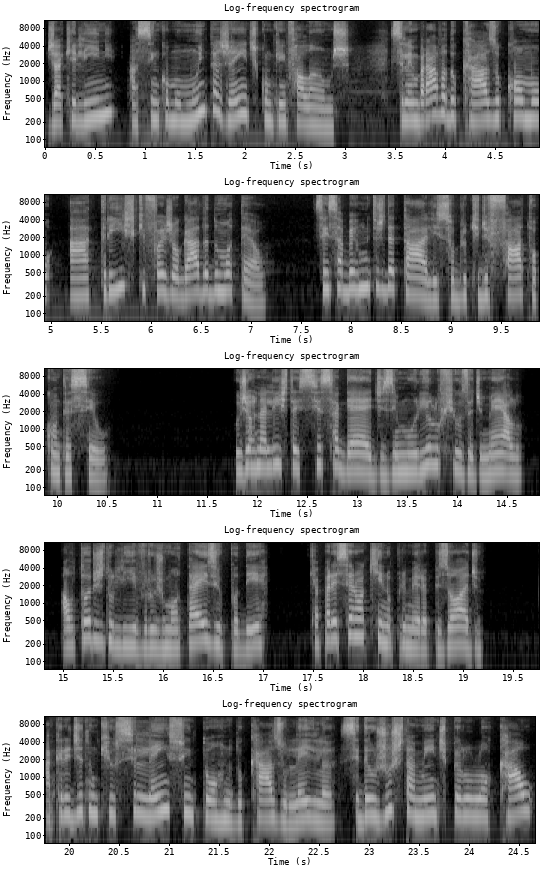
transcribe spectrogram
Jaqueline, assim como muita gente com quem falamos, se lembrava do caso como a atriz que foi jogada do motel, sem saber muitos detalhes sobre o que de fato aconteceu. Os jornalistas Cissa Guedes e Murilo Fiuza de Mello, autores do livro Os Motéis e o Poder, que apareceram aqui no primeiro episódio, acreditam que o silêncio em torno do caso Leila se deu justamente pelo local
